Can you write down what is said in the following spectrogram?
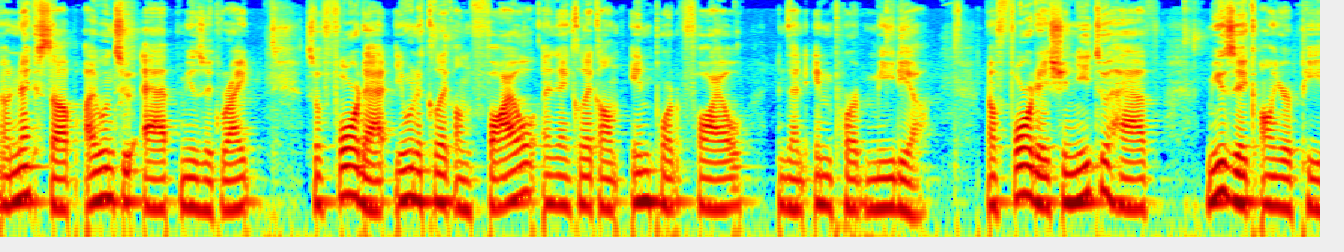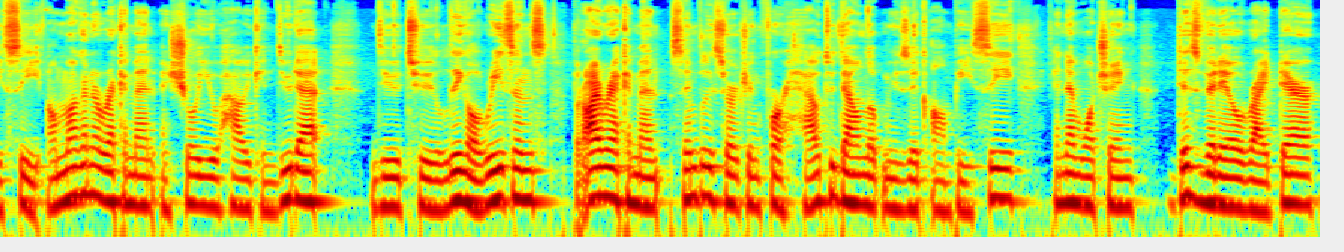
Now next up, I want to add music, right? So for that, you want to click on File and then click on Import File and then Import Media. Now for this, you need to have music on your PC. I'm not going to recommend and show you how you can do that due to legal reasons, but I recommend simply searching for how to download music on PC and then watching this video right there,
